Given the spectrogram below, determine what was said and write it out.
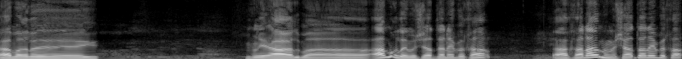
אמר לי, יאללה, אמר לי, משעתני בכר. ההכנה ממשעתני בכר.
